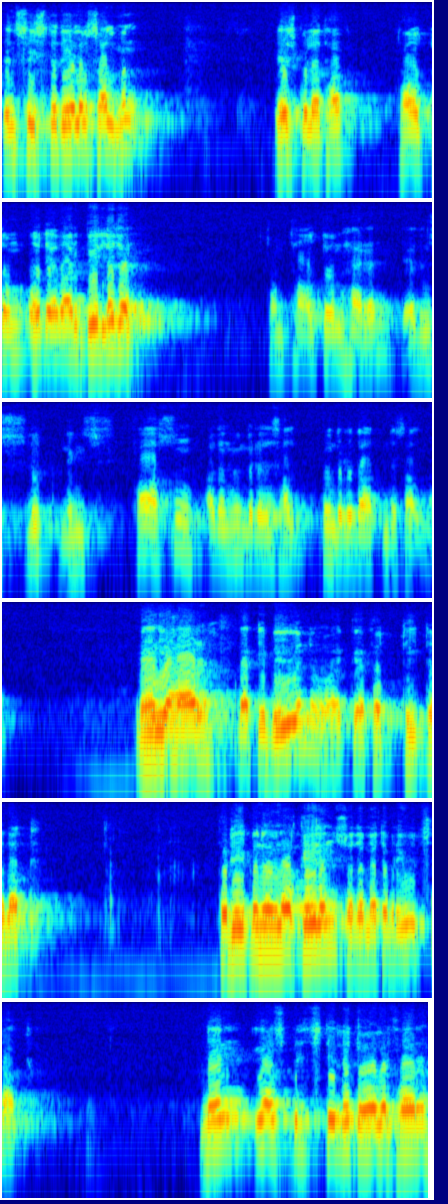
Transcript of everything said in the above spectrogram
den siste del av salmen. Jeg skulle ha tatt talt om, og det var bilder som talte om Herren. Det er den slutningsfasen av den 118. salme. Men jeg har vært i byen og har ikke fått tid til å fordype meg nok i den, så det måtte bli utsatt. Men jeg har blitt stillet overfor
